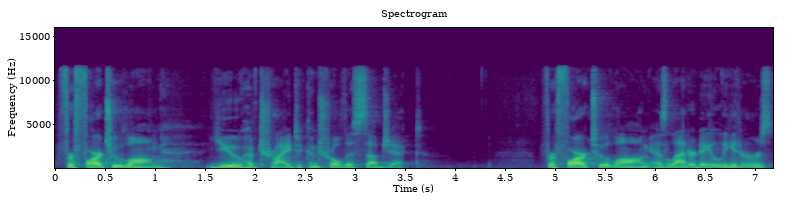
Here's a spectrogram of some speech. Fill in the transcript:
For far too long, you have tried to control this subject. For far too long, as latter-day leaders,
